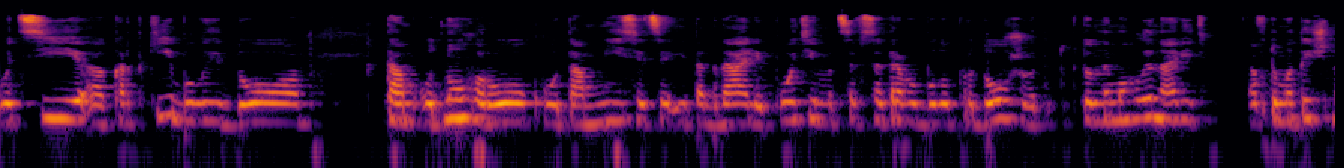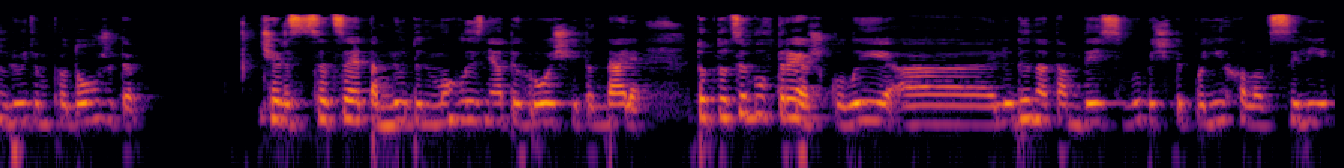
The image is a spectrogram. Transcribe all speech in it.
оці е, картки були до там одного року, там місяця і так далі. Потім це все треба було продовжувати. Тобто не могли навіть автоматично людям продовжити. Через все це там люди не могли зняти гроші і так далі. Тобто, це був треш, коли е, людина там десь, вибачте, поїхала в селі,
